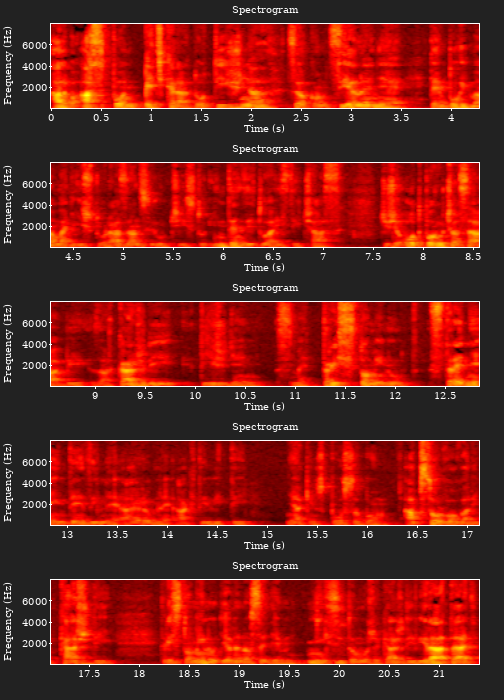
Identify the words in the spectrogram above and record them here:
alebo aspoň 5 krát do týždňa, celkom cieľene, ten pohyb má mať istú razanciu, či istú intenzitu a istý čas. Čiže odporúča sa, aby za každý týždeň sme 300 minút stredne intenzívnej aerobnej aktivity nejakým spôsobom absolvovali každý. 300 minút deleno 7 dní si to môže každý vyrátať.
